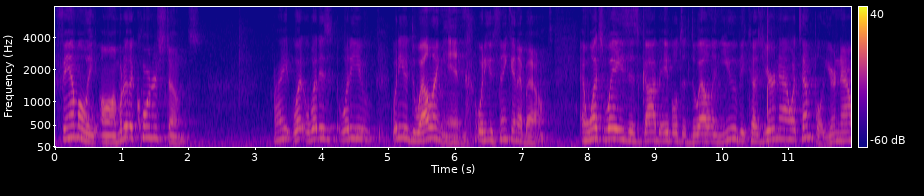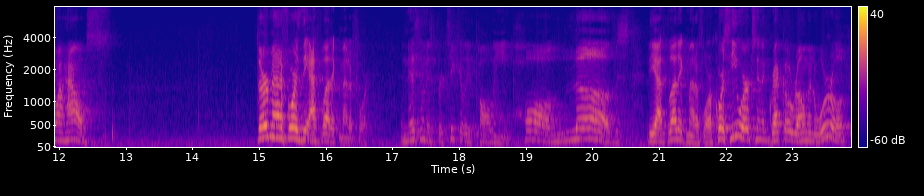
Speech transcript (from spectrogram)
family on? What are the cornerstones? Right? What, what, is, what, are you, what are you dwelling in? What are you thinking about? And what ways is God able to dwell in you because you're now a temple, you're now a house? Third metaphor is the athletic metaphor. And this one is particularly Pauline. Paul loves the athletic metaphor. Of course, he works in the Greco Roman world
